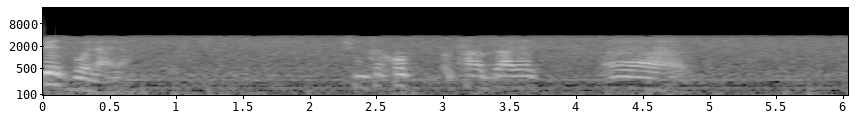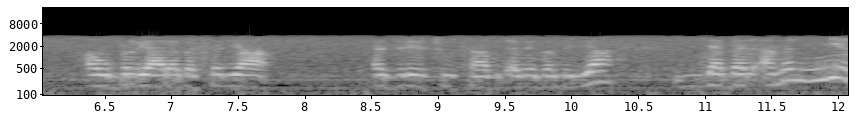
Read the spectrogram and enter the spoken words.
بێت بۆ لایە چونکە خۆ تازارێک ئەو بڕیاە بەسەریا ئەدرێت و سابت ئەبێ بە ملیا لەبەر ئەمە نییە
